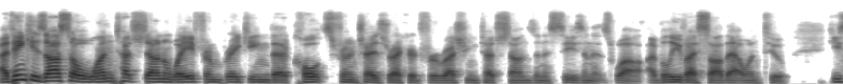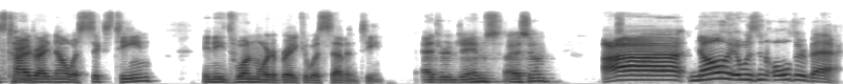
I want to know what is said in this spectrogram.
I think he's also one touchdown away from breaking the Colts franchise record for rushing touchdowns in a season as well. I believe I saw that one too. He's tied Damn. right now with 16. He needs one more to break it with 17. Edgerrin James, I assume. Uh no, it was an older back.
